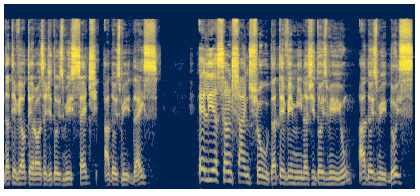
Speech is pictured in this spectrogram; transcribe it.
da TV Alterosa de 2007 a 2010. Elias Sunshine Show, da TV Minas de 2001 a 2002.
